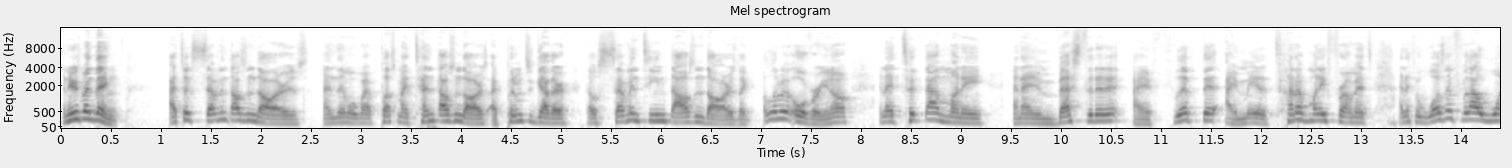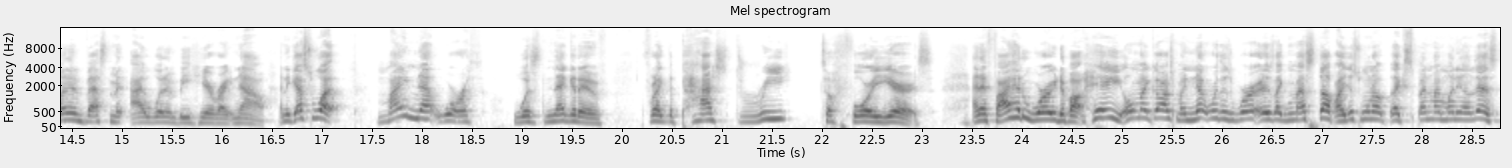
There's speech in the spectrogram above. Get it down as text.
And here's my thing. I took seven thousand dollars, and then with my plus my ten thousand dollars, I put them together. That was seventeen thousand dollars, like a little bit over, you know. And I took that money and I invested in it. I flipped it. I made a ton of money from it. And if it wasn't for that one investment, I wouldn't be here right now. And guess what? My net worth was negative for like the past three to four years. And if I had worried about, hey, oh my gosh, my net worth is where is like messed up. I just want to like spend my money on this.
